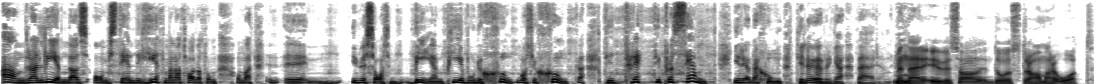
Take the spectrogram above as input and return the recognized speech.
andra levnadsomständigheter. Man har talat om, om att eh, eh USAs BNP borde sjunk, måste sjunka till 30 procent i relation till övriga världen. Men när USA då stramar åt,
